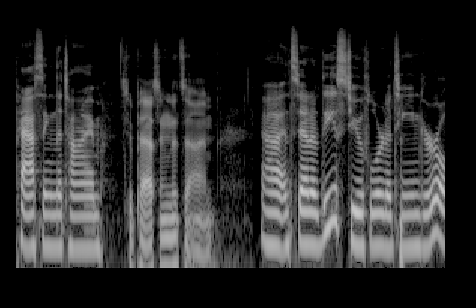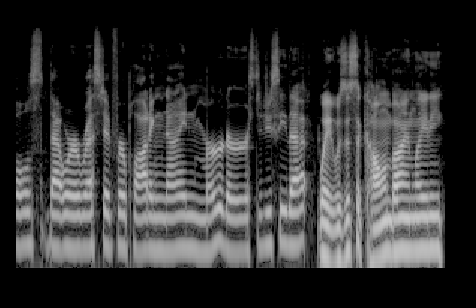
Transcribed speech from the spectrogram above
passing the time. To passing the time. Uh, instead of these two Florida teen girls that were arrested for plotting nine murders. Did you see that? Wait, was this the Columbine lady?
